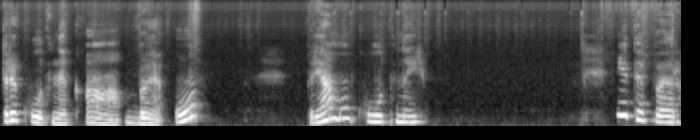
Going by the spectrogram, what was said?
трикутник АБО прямокутний. І тепер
